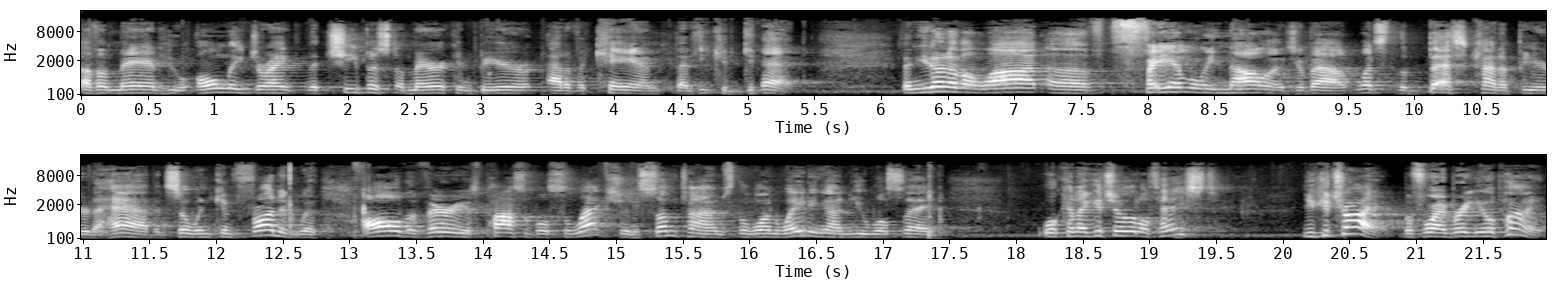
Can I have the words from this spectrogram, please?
of a man who only drank the cheapest American beer out of a can that he could get, then you don't have a lot of family knowledge about what's the best kind of beer to have. And so, when confronted with all the various possible selections, sometimes the one waiting on you will say, Well, can I get you a little taste? You could try it before I bring you a pint.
